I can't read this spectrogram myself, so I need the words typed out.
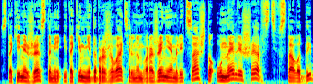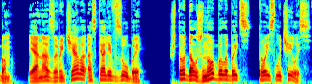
с такими жестами и таким недоброжелательным выражением лица, что у Нелли шерсть встала дыбом, и она зарычала, оскалив зубы. Что должно было быть, то и случилось.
